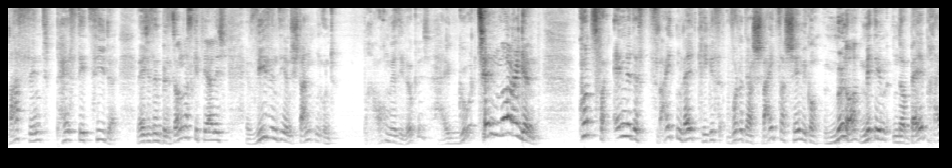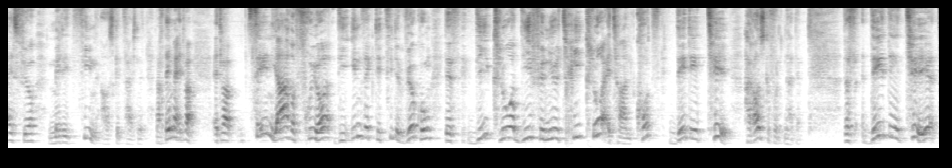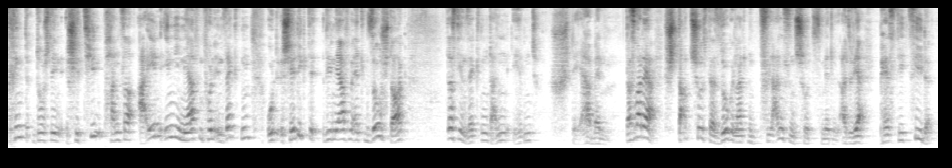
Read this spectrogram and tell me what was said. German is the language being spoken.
Was sind Pestizide? Welche sind besonders gefährlich? Wie sind sie entstanden und brauchen wir sie wirklich? Guten Morgen! Kurz vor Ende des Zweiten Weltkrieges wurde der Schweizer Chemiker Müller mit dem Nobelpreis für Medizin ausgezeichnet, nachdem er etwa, etwa 10 Jahre früher die insektizide Wirkung des Dichlordiphenyltrichlorethan kurz DDT herausgefunden hatte. Das DDT dringt durch den Chitinpanzer ein in die Nerven von Insekten und schädigt die Nervenenden so stark, dass die Insekten dann eben sterben. Das war der Startschuss der sogenannten Pflanzenschutzmittel, also der Pestizide.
